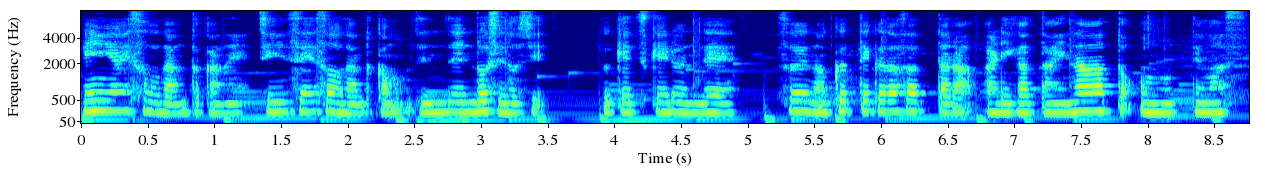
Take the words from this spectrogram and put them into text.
恋愛相談とかね、人生相談とかも全然どしどし受け付けるんで、そういうの送ってくださったらありがたいなと思ってます。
